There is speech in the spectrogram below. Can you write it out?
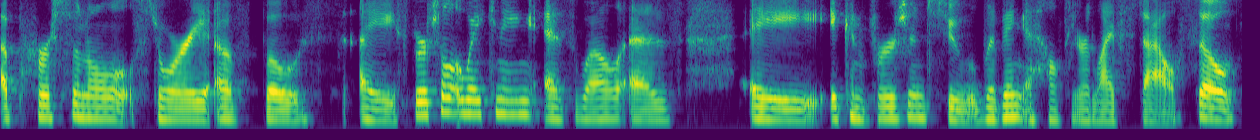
a personal story of both a spiritual awakening as well as a, a conversion to living a healthier lifestyle. So,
